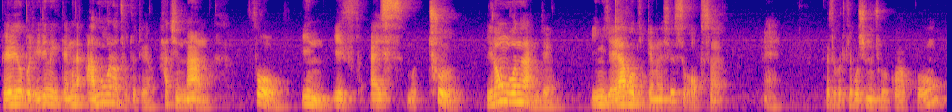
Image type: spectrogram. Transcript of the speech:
베리어블 이름이기 때문에 아무거나 줘도 돼요. 하지만 for, in, if, as, 뭐 true 이런 거는 안 돼요. 이미 예약어기 때문에 쓸 수가 없어요. 그래서 그렇게 보시면 좋을 것 같고.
